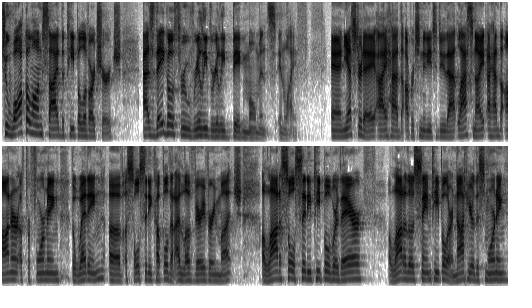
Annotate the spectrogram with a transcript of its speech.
to walk alongside the people of our church as they go through really, really big moments in life. And yesterday, I had the opportunity to do that. Last night, I had the honor of performing the wedding of a Soul City couple that I love very, very much. A lot of Soul City people were there. A lot of those same people are not here this morning.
